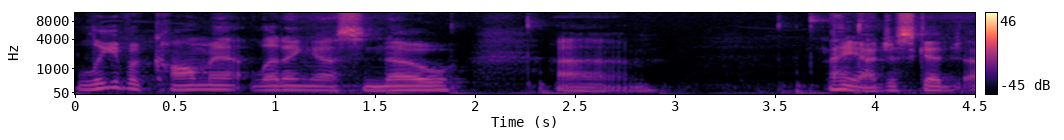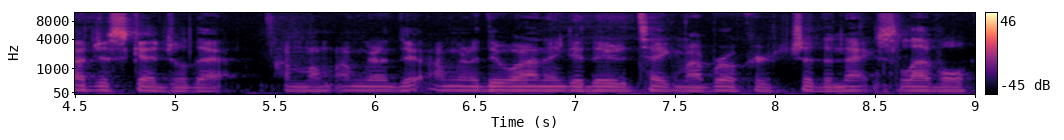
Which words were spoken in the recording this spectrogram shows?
Leave a comment letting us know. Um, hey, I just scheduled. I just scheduled that. I'm, I'm, gonna do. I'm gonna do what I need to do to take my brokerage to the next level,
